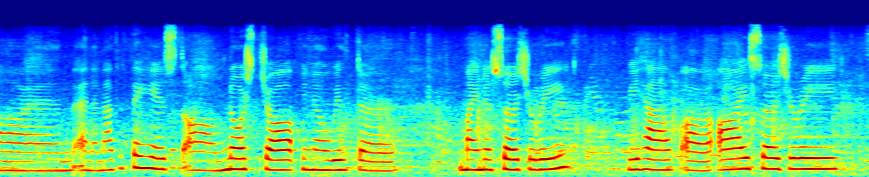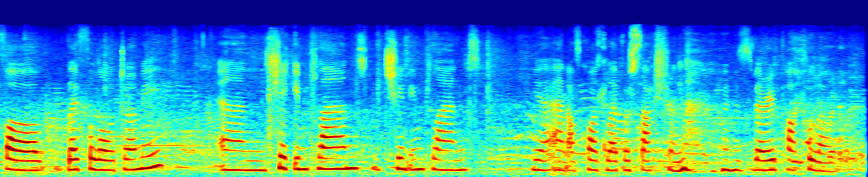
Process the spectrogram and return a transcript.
And, and another thing is um, nurse job, you know, with the minor surgery. We have uh, eye surgery for blepharotomy and cheek implant, chin implant, yeah, and of course liposuction. it's very popular.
